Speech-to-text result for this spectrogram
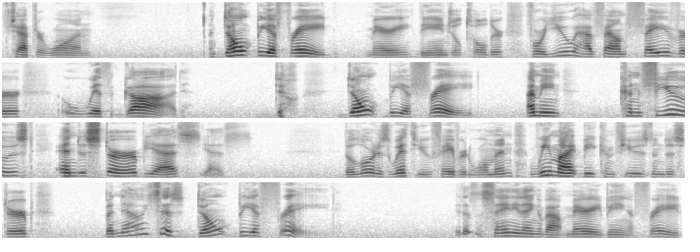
of chapter 1 Don't be afraid, Mary, the angel told her, for you have found favor with God. Don't be afraid. I mean, confused and disturbed, yes, yes. The Lord is with you, favored woman. We might be confused and disturbed, but now he says, don't be afraid. It doesn't say anything about Mary being afraid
